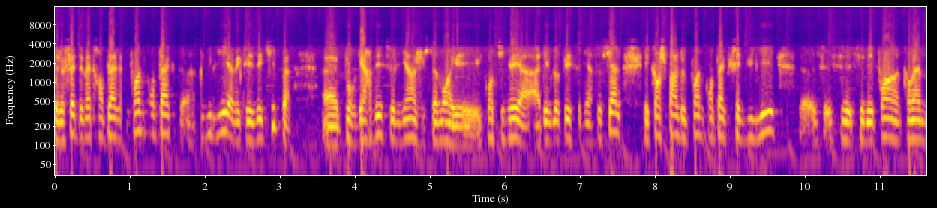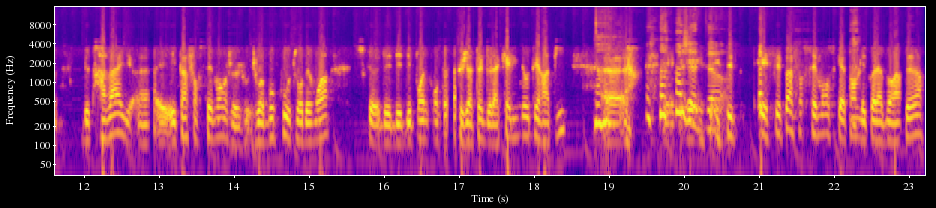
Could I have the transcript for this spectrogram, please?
C'est le fait de mettre en place des points de contact réguliers avec les équipes euh, pour garder ce lien justement et, continuer à, à, développer ce lien social. Et quand je parle de points de contact réguliers, euh, c'est des points quand même de travail euh, et pas forcément, je, je, vois beaucoup autour de moi, que des, des, des, points de contact que j'appelle de la calinothérapie. Oh. Euh, J'adore. Et c'est pas forcément ce qu'attendent les collaborateurs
